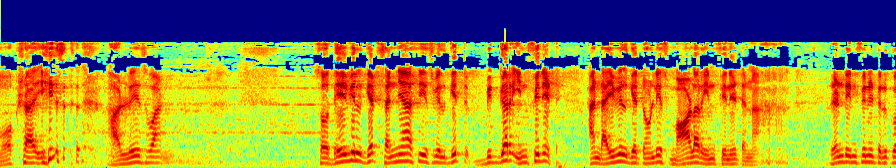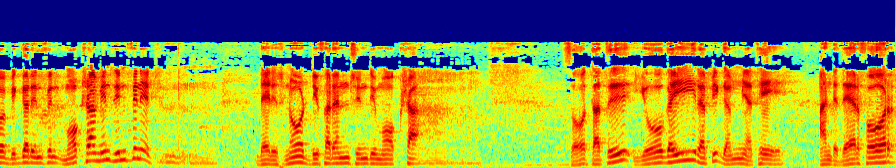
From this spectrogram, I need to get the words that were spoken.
Moksha is always one. So they will get, sannyasis will get bigger infinite and I will get only smaller infinite. Rend infinite bigger infinite. Moksha means infinite. There is no difference in the moksha. So, tat yogairapi gamyate. And therefore,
